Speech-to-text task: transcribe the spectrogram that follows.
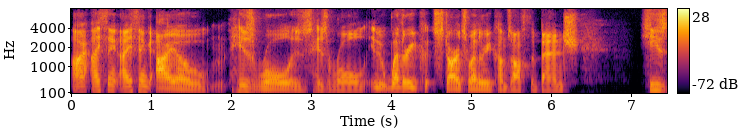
I, I think I think Ayo his role is his role. Whether he starts, whether he comes off the bench, he's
